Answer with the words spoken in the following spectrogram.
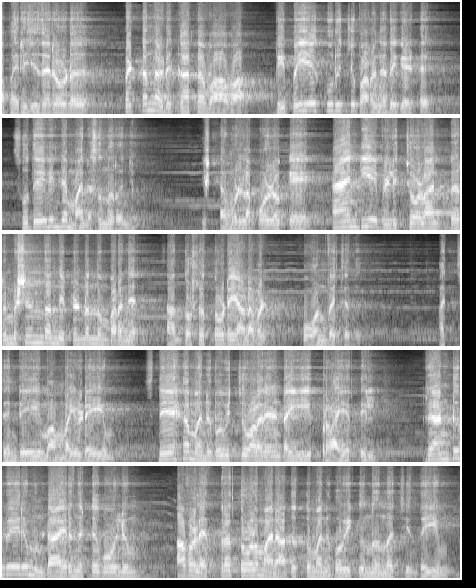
അപരിചിതരോട് പെട്ടെന്ന് അടുക്കാത്ത വാവ വിഭയെക്കുറിച്ച് പറഞ്ഞത് കേട്ട് സുദേവിന്റെ മനസ്സ് നിറഞ്ഞു. ഇഷ്ടമുള്ളപ്പോഴൊക്കെ ആന്റിയെ വിളിച്ചോളാൻ പെർമിഷൻ തന്നിട്ടുണ്ടെന്നും പറഞ്ഞ് സന്തോഷത്തോടെയാണ് അവൾ ഫോൺ വെച്ചത്. അച്ഛന്റെയും അമ്മയുടെയും സ്നേഹം അനുഭവിച്ചു വളരേണ്ട ഈ പ്രായത്തിൽ രണ്ടുപേരും ഉണ്ടായിരുന്നിട്ട് പോലും അവൾ എത്രത്തോളം അനാഥത്വം അനുഭവിക്കുന്നു എന്ന ചിന്തയും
